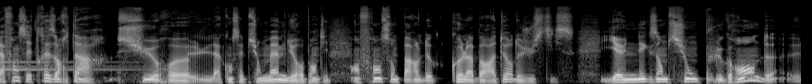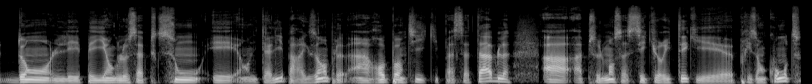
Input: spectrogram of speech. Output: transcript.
La France est très en retard sur euh, la conception même du repenti. En France, on parle de collaborateurs de justice. Il y a une exemption plus grande dans les pays anglo-saxons et en Italie, par exemple. Un repenti qui passe à table a absolument sa sécurité qui est prise en compte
